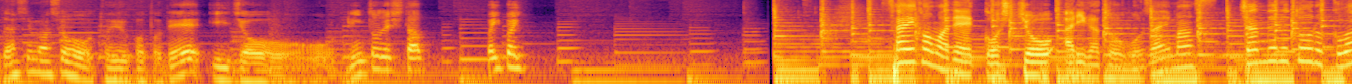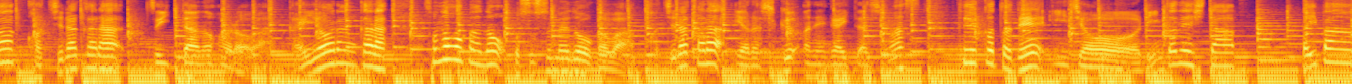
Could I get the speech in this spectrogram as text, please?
たしましょう。ということで、以上、リントでした。バイバイ。最後までご視聴ありがとうございます。チャンネル登録はこちらから、Twitter のフォローは概要欄から、その他のおすすめ動画はこちらからよろしくお願いいたします。ということで、以上、リントでした。バイバ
